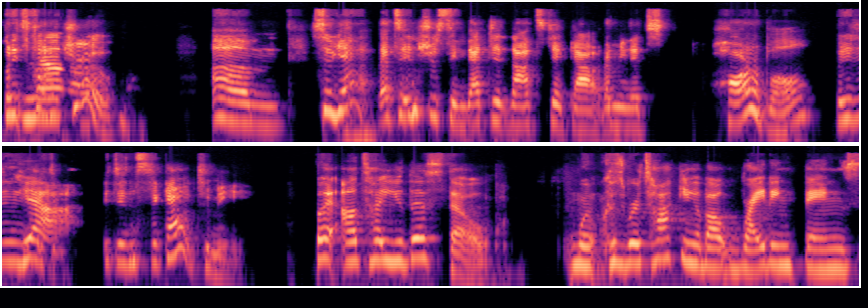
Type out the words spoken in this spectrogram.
but it's kind of true um so yeah that's interesting that did not stick out i mean it's horrible but it didn't yeah it, it didn't stick out to me but i'll tell you this though because we're talking about writing things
